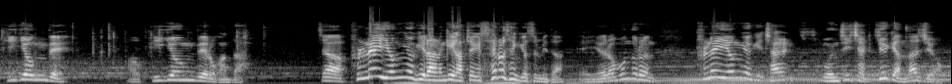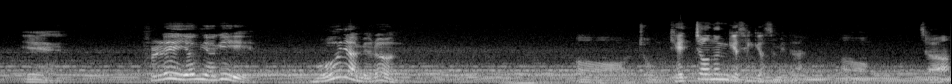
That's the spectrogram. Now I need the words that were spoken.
비경대. 어, 비경대로 간다. 자, 플레이 영역이라는 게 갑자기 새로 생겼습니다. 예, 여러분들은 플레이 영역이 잘, 뭔지 잘 기억이 안 나죠? 예. 플레이 영역이 뭐냐면은, 어, 좀 개쩌는 게 생겼습니다. 어, 자,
